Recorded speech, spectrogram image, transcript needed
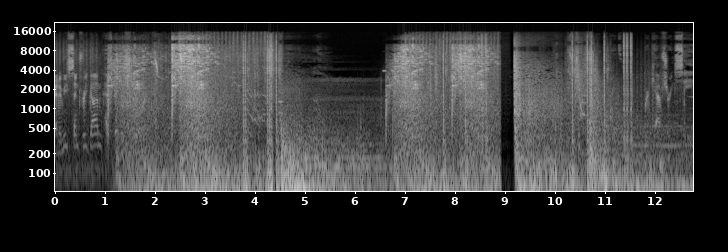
Enemy sentry gun has been destroyed. Capturing C.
